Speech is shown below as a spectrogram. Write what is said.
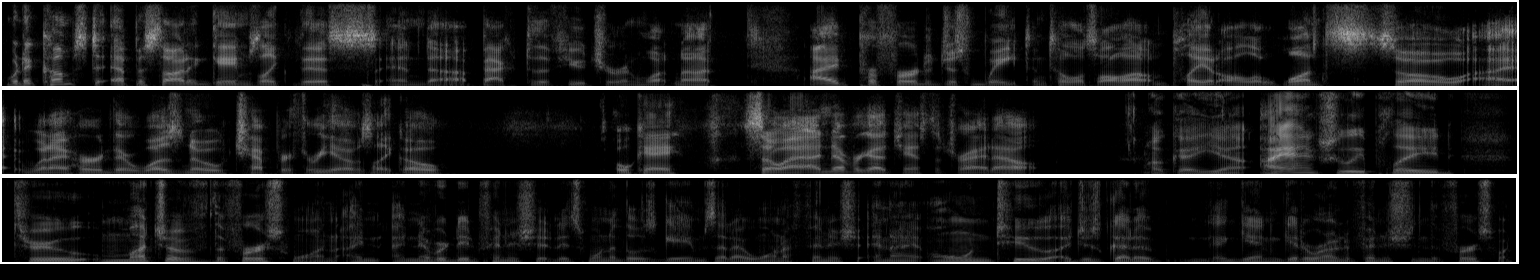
when it comes to episodic games like this and uh, Back to the Future and whatnot, I'd prefer to just wait until it's all out and play it all at once. So I, when I heard there was no chapter three, I was like, oh, okay. So I, I never got a chance to try it out. Okay, yeah. I actually played through much of the first one. I, I never did finish it. It's one of those games that I want to finish. And I own two. I just got to, again, get around to finishing the first one.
